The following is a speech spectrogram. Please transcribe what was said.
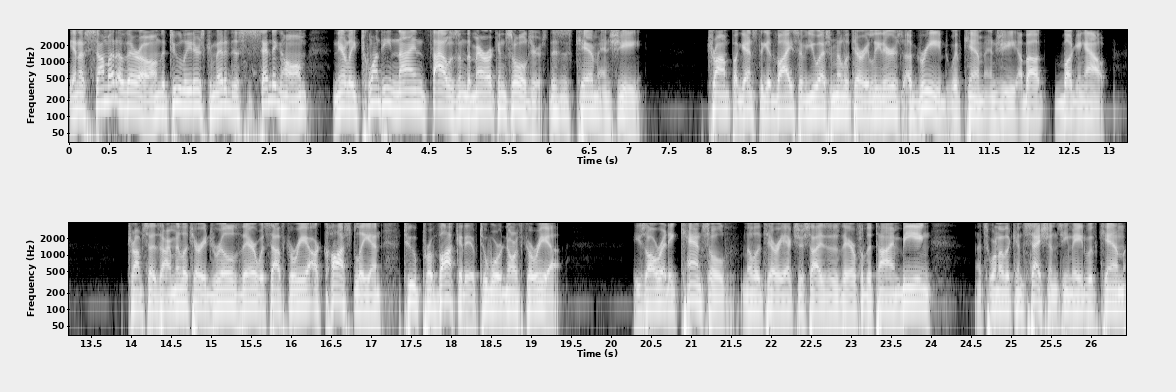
In a summit of their own, the two leaders committed to sending home nearly 29,000 American soldiers. This is Kim and Xi. Trump, against the advice of U.S. military leaders, agreed with Kim and Xi about bugging out. Trump says our military drills there with South Korea are costly and too provocative toward North Korea. He's already canceled military exercises there for the time being. That's one of the concessions he made with Kim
